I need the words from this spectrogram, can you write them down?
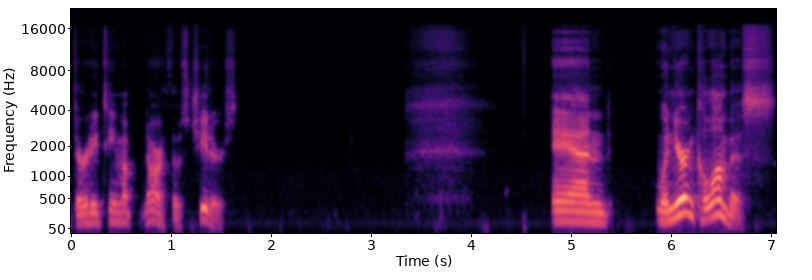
dirty team up north, those cheaters. And when you're in Columbus,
